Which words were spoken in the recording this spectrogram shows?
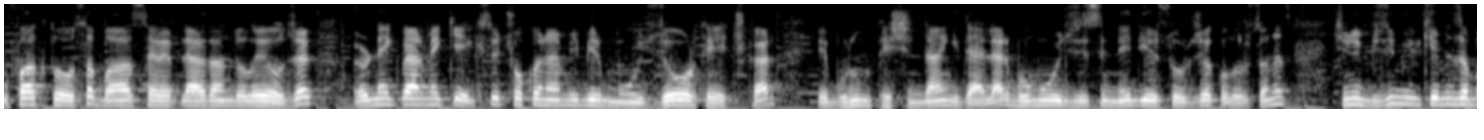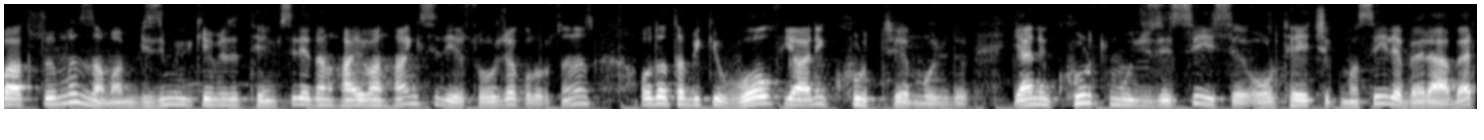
ufak da olsa bazı sebeplerden dolayı olacak. Örnek vermek gerekirse çok önemli bir mucize ortaya çıkar ve bunun peşinden giderler. Bu mucizesi ne diye soracak olursanız şimdi bizim ülkemize baktığımız zaman bizim ülkemizi temsil eden hayvan hangisi diye soracak olursanız o da tabii ki wolf yani kurt sembolüdür. Yani kurt mucizesi ise ortaya çıkması ile beraber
